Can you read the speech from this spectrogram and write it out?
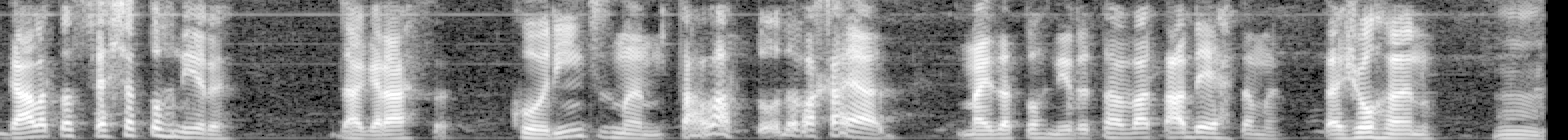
Gálatas fecha a torneira da graça. Corinthians, mano, tá lá todo avacaiado. Mas a torneira tá, tá aberta, mano. Tá jorrando. Hum.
